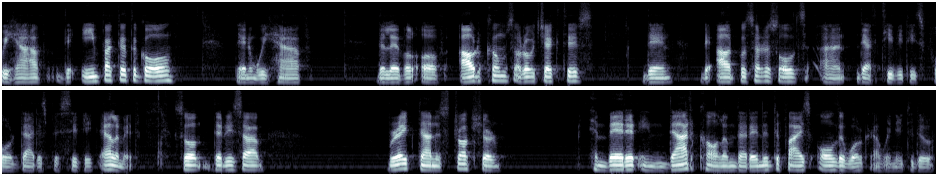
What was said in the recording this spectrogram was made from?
We have the impact of the goal, then we have the level of outcomes or objectives, then the outputs and results, and the activities for that specific element. So there is a breakdown structure embedded in that column that identifies all the work that we need to do.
